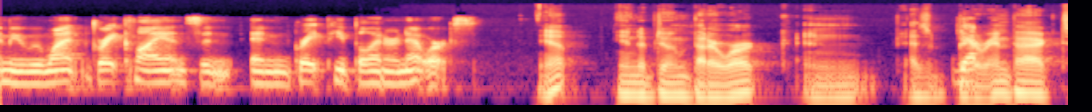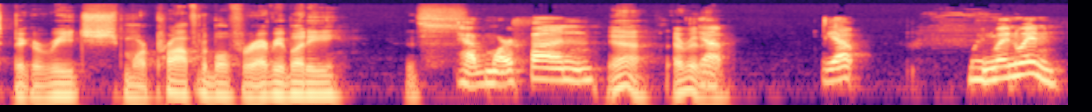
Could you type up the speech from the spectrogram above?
I mean, we want great clients and, and great people in our networks. Yep. You end up doing better work and has bigger impact, bigger reach, more profitable for everybody. It's Have more fun. yeah, everything. Yep. Yep. Win win win.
